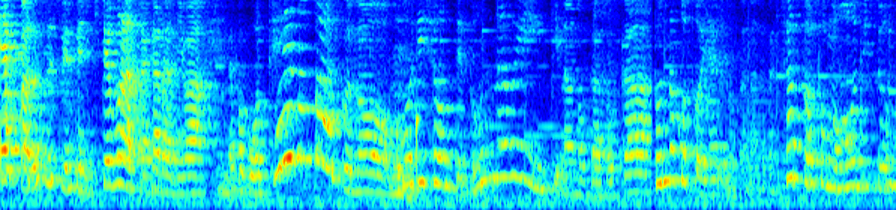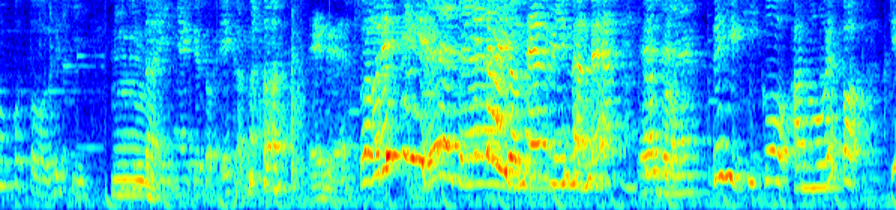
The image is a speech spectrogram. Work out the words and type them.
やっぱ臼先生に来てもらったからにはやっぱこうテーマパークのオーディションってどんな雰囲気なのかとか、どんなことをやるのかなとかちょっとそのオーディションのことをぜひ聞きたいんやけど、ええかなええで。うわ嬉しい。え聞きたいよねみんなね。ちょっとえぜひ聞こう。あのやっぱユ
